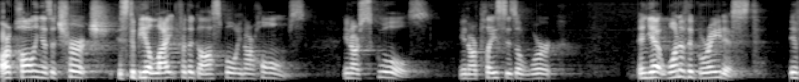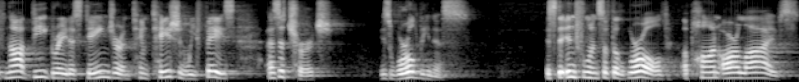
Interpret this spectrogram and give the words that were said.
Our calling as a church is to be a light for the gospel in our homes, in our schools, in our places of work. And yet, one of the greatest, if not the greatest, danger and temptation we face as a church is worldliness. It's the influence of the world upon our lives,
